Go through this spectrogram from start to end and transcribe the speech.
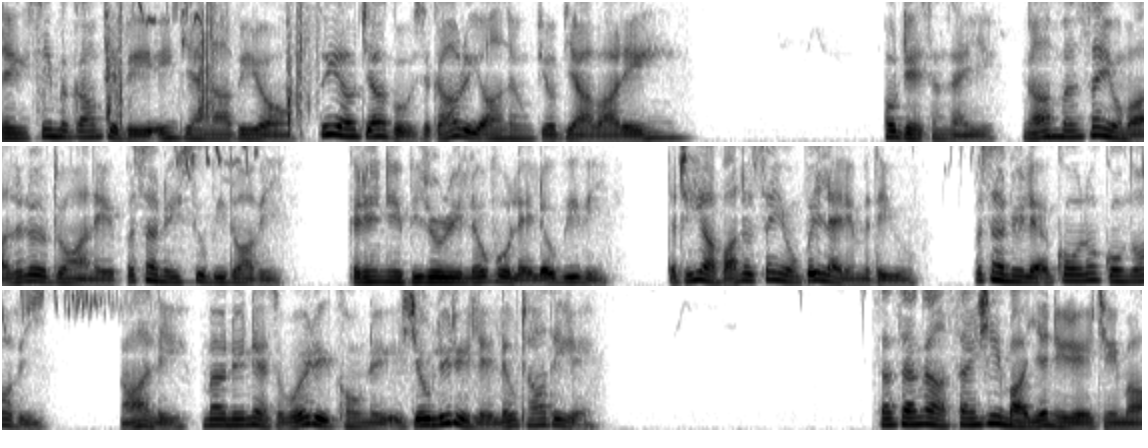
လည်းစိတ်မကောင်းဖြစ်ပြီးအိမ်ပြန်လာပြီးတော့သူ့ယောက်ျားကိုစကားတွေအားလုံးပြောပြပါတယ်။ဟုတ်တယ်ဆန်းဆန်းကြီးငါမှန်ဆက်ရုံမှာလှုပ်လှုပ်တော့ကလည်းပတ်စံတွေစုပြီးသွားပြီ။ဂရင်တွေဗီဒီယိုတွေလှုပ်ဖို့လည်းလှုပ်ပြီးပြီ။တတိယဘာလို့စက်ရုံပိတ်လိုက်လဲမသိဘူး။ပတ်စံတွေလည်းအကုန်လုံးကုန်သွားပြီ။ငါကလေမှန်တွေနဲ့စပွဲတွေခုံတွေအယုတ်လေးတွေလည်းလှုပ်ထားသေးတယ်။ ဆန်းဆန်းကဆိုင်ရှိမှရက်နေတဲ့အချိန်မှာ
